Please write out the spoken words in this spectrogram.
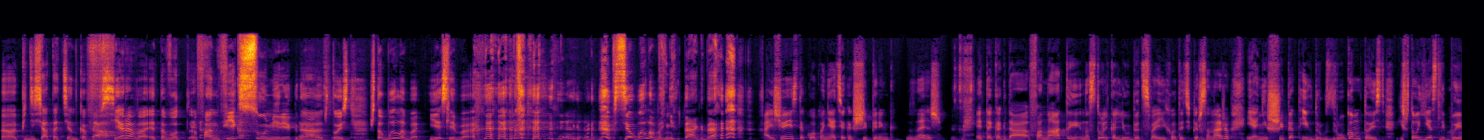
50 оттенков Да. серого это вот Это фанфик сумерек, сумерек, да, да, то есть что было бы, если бы все было бы не так, да? А еще есть такое понятие, как шиперинг, знаешь? Это когда фанаты настолько любят своих вот этих персонажей, и они шипят их друг с другом. То есть, что если бы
